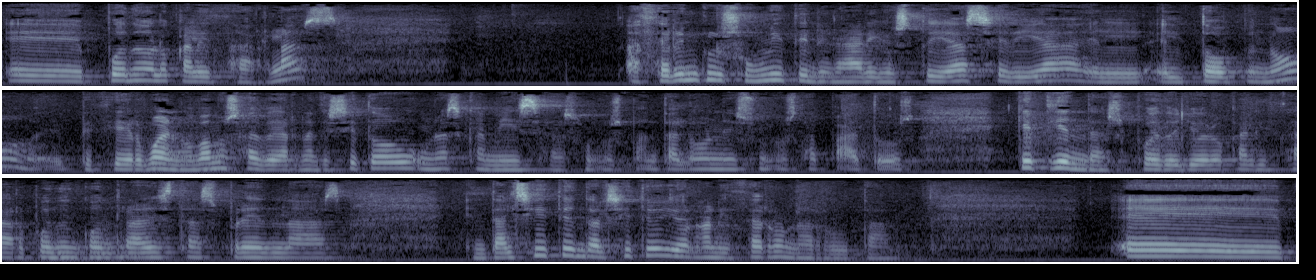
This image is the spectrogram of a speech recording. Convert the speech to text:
eh, puedo localizarlas. Hacer incluso un itinerario, esto ya sería el, el top, ¿no? Decir, bueno, vamos a ver, necesito unas camisas, unos pantalones, unos zapatos, ¿Qué tiendas puedo yo localizar? ¿Puedo encontrar estas prendas en tal sitio, en tal sitio y organizar una ruta? Eh,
